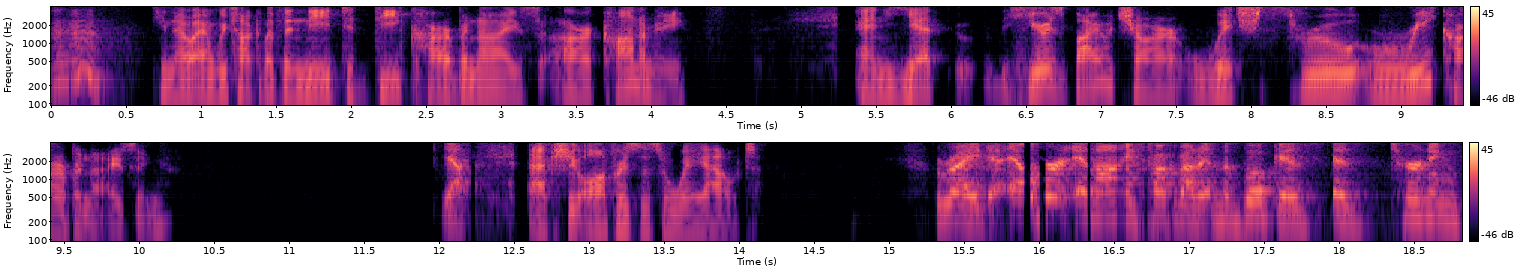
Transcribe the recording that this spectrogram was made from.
mm-hmm. You know and we talk about the need to decarbonize our economy. And yet here's biochar which through recarbonizing yeah. actually offers us a way out. Right. Albert and i talk about it in the book as as turning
